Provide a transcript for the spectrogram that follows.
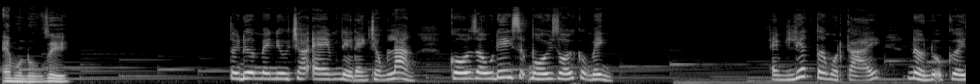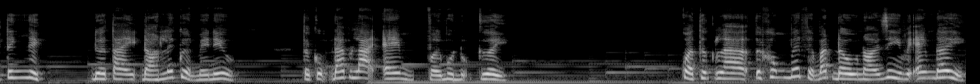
Em muốn uống gì? Tôi đưa menu cho em để đánh trống lảng, cố giấu đi sự bối rối của mình. Em liếc tôi một cái, nở nụ cười tinh nghịch, đưa tay đón lấy quyển menu. Tôi cũng đáp lại em với một nụ cười. Quả thực là tôi không biết phải bắt đầu nói gì với em đây.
